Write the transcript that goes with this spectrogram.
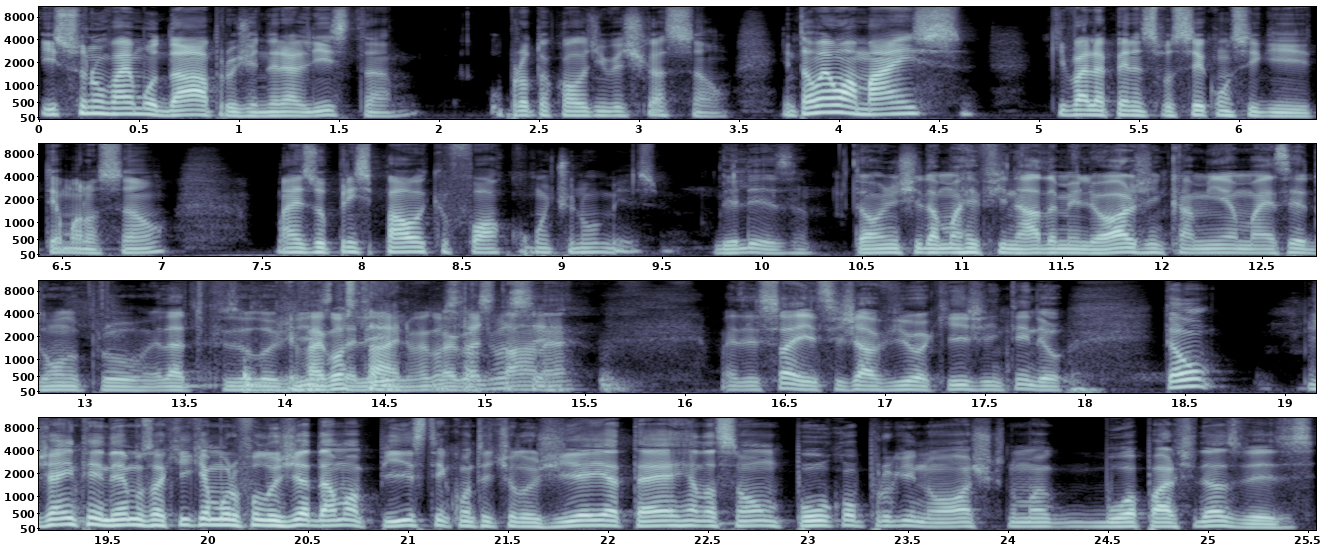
isso não vai mudar para o generalista o protocolo de investigação. Então é um a mais que vale a pena se você conseguir ter uma noção, mas o principal é que o foco continua o mesmo. Beleza. Então a gente dá uma refinada melhor, a gente caminha mais redondo pro eletrofisiologista. Ele vai gostar, ali. ele vai gostar, vai gostar de você. Né? Mas é isso aí, você já viu aqui, já entendeu. Então, já entendemos aqui que a morfologia dá uma pista enquanto etiologia e até em relação um pouco ao prognóstico, numa boa parte das vezes.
